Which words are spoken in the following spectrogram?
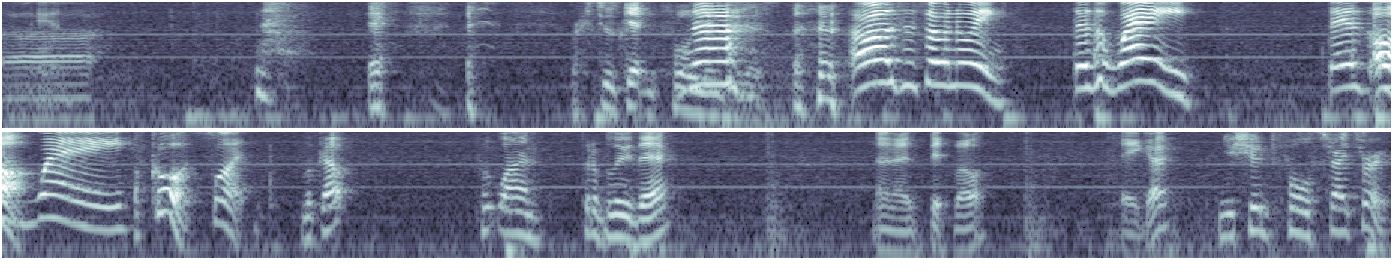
on. Uh, Rachel's getting fully Nah. into this. Oh, this is so annoying. There's a way. There's Oh. a way. of course. What? Look up. Put one. Put a blue there. No, no, a bit lower. There you go. You should fall straight through.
